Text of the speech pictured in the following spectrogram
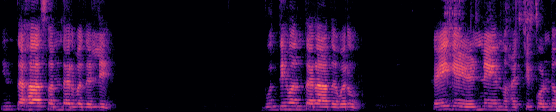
ಇಂತಹ ಸಂದರ್ಭದಲ್ಲಿ ಬುದ್ಧಿವಂತರಾದವರು ಕೈಗೆ ಎಣ್ಣೆಯನ್ನು ಹಚ್ಚಿಕೊಂಡು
